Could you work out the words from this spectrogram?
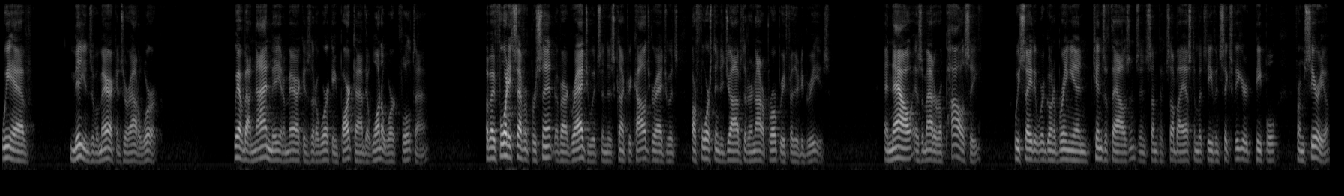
we have millions of Americans who are out of work. We have about 9 million Americans that are working part time that want to work full time. About 47% of our graduates in this country, college graduates, are forced into jobs that are not appropriate for their degrees. And now, as a matter of policy, we say that we're going to bring in tens of thousands, and some, some by estimates, even six figure people from Syria,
